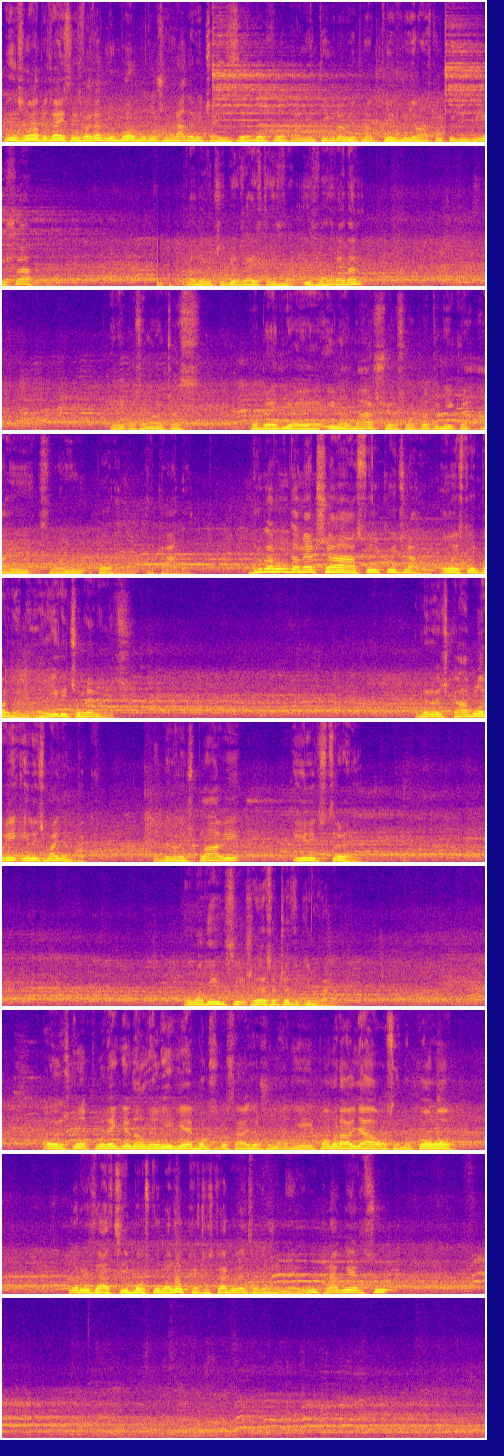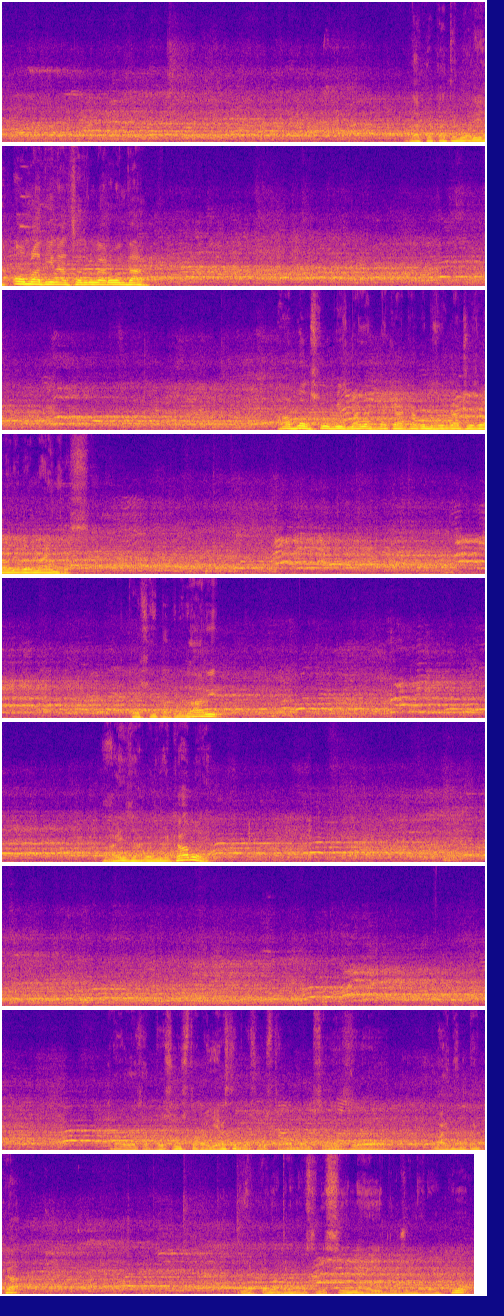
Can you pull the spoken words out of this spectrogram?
Vidio smo opet zaista izvanrednu borbu Dušana Radovića iz Bokula Pravni Tigrovi protiv Jovana Stojkovića iz Niša. Radović je bio zaista izvanredan. I rekao sam malo čas pobedio je i nadmašio svog protivnika, a i svoju povredu arkada. Druga runda meča Stojković Radović, ovo je, pardon, Ilić Obrenović. Obrenović kablovi, Ilić Majdanpak. Obrenović plavi, Ilić crveni. Omladinci 64 kg. Ovo je u sklopu regionalne lige Bokskog savjeza Šumadije i Pomoravlja, ovo sedmo kolo u organizaciji boks kluba Lukač iz Kragujevca, održane u Kragujevcu. Dakle kategorija omladinaca, druga runda. A box klub iz Majdanpeka, kako bi se drugačije zvao nego Miners. To su ipak rudari. A iz Jagodine kablovi. Posustao, jeste posustao bokser iz Majdanpeka. Iako ima prednost visine i dužine ruku,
